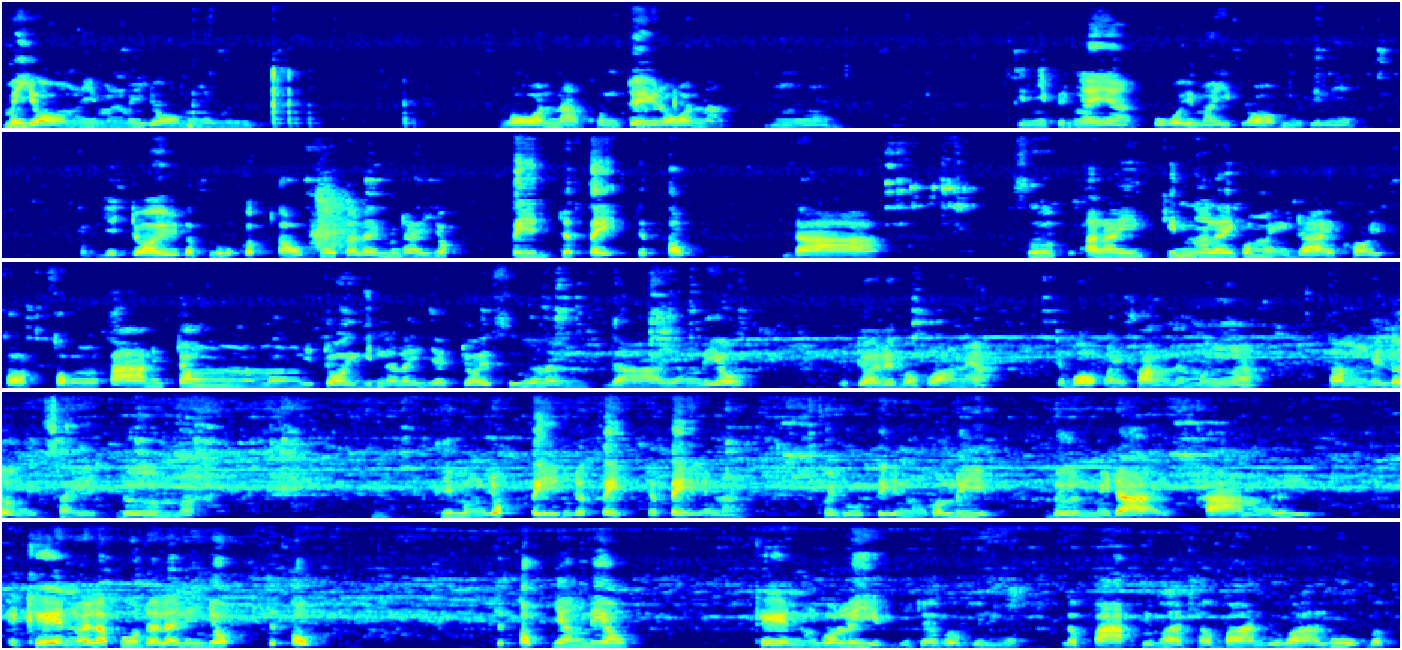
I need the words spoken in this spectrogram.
ไม่ยอมนี่มันไม่ยอมเลยมัน ร้อนอะ คนใจร้อนอะ อืม ทีนี้เป็นไงอะ ป่วยมาอีกรอบนึงทีนี้ กับยายจอยกับลูกกับเต้าพูดอะไรไม่ได้ยกตีนจะเตะจะตบดาซื้ออะไรกินอะไรก็ไม่ได้ คอยสอดส่องตานี่จ้องมองยายจอยกินอะไรยายจอยซื้ออะไรด่าอย่างเดียวยายจอยเลยบอกว่าเนี่ย จะบอกให้ฟังนะมึงอะถ้ามึงไม่เลิกนิสัยเดิมอะที่มึงยกตีนจะเตะจะเตะนะคอยดูตีนมึงก็รีบ เดินไม่ได้ ขามึงรีบไอ้แขนเวลาพูดอะไรนี่ยกจะตบ จะตบอย่างเดียว แขนมันก็รีบมันจะบอกอย่างเงี้ยแล้วปากที่ว่าชาวบ้านหรือว่าลูกแบบ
